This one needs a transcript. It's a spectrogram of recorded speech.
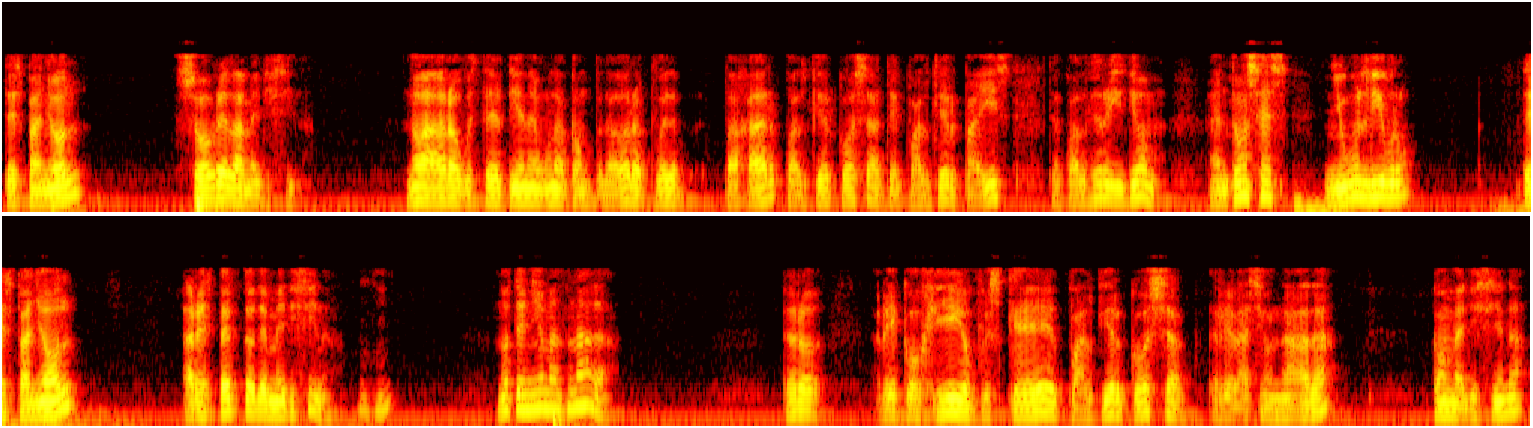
de español sobre la medicina. No, ahora usted tiene una computadora, puede bajar cualquier cosa de cualquier país, de cualquier idioma. Entonces, ni un libro de español a respecto de medicina. No teníamos nada. Pero recogí, busqué cualquier cosa relacionada con medicina,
